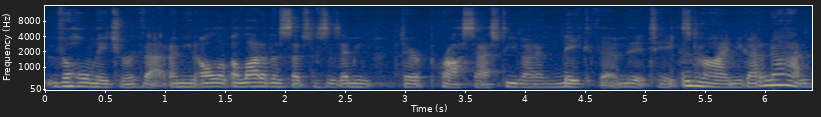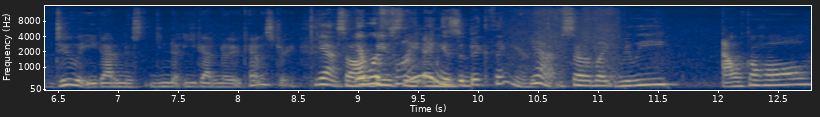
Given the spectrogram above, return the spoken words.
the whole nature of that. I mean, all a lot of those substances. I mean, they're processed. You got to make them. It takes Mm-hmm. time. You got to know how to do it. You got to know. You, know, you got to know your chemistry. Yeah, So yeah, obviously, refining and- is a big thing here. yeah, so like really alcohol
